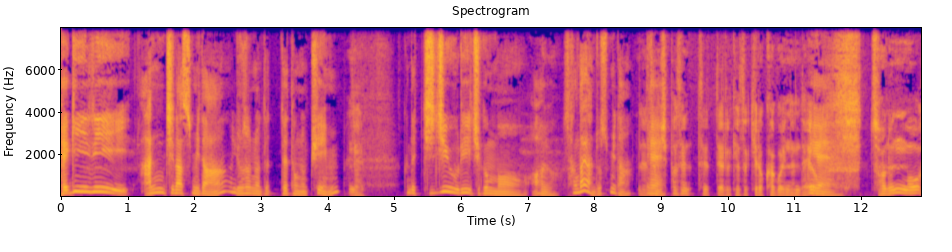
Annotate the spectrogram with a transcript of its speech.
100일이 안 지났습니다. 윤석열 대통령 취임. 네. 근데 지지율이 지금 뭐 아유 상당히 안 좋습니다. 네, 예. 30%대를 계속 기록하고 있는데요. 예. 저는 뭐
